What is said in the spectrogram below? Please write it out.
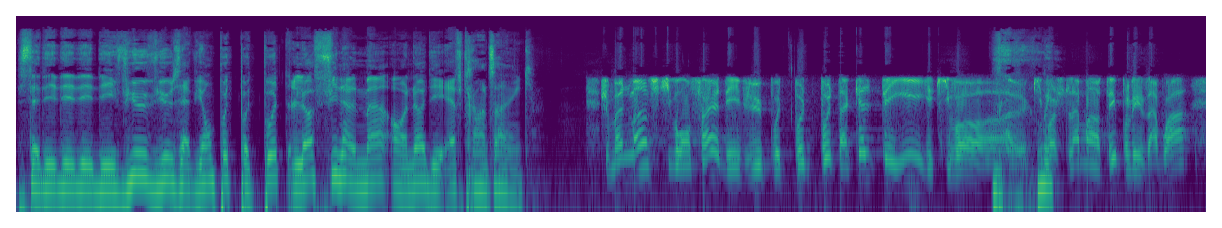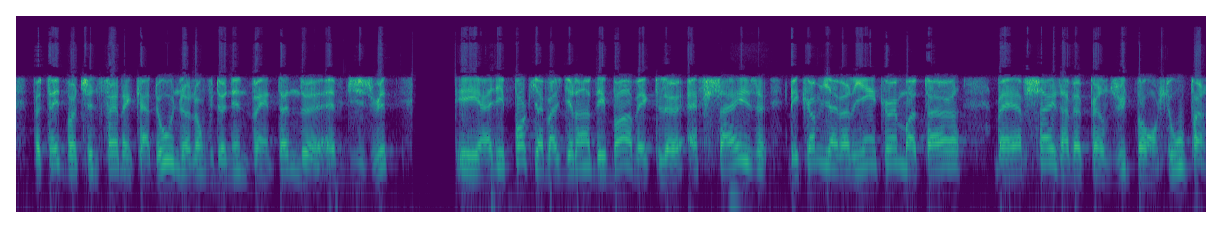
C'était des, des, vieux, vieux avions, pout, pout, pout. Là, finalement, on a des F-35. Je me demande ce qu'ils vont faire des vieux pout pout pout. À quel pays qui va euh, qui Oui. va se lamenter pour les avoir? Peut-être va-t-il faire un cadeau. Nous allons vous donner une vingtaine de F-18. Et à l'époque, il y avait le grand débat avec le F-16, mais comme il n'y avait rien qu'un moteur, ben F-16 avait perdu le concours, par,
